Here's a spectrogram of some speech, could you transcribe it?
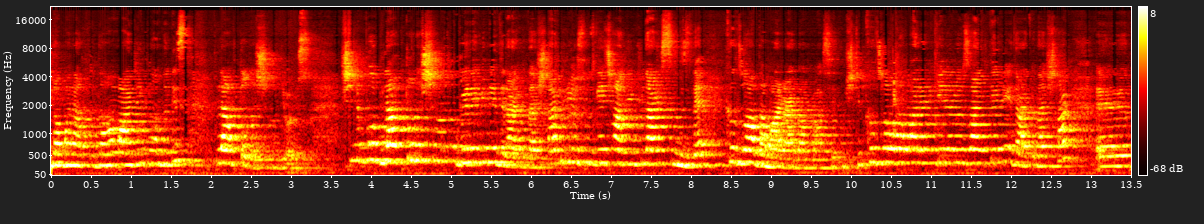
bir damar hattı daha var. Buna biz lenf dolaşımı diyoruz. Şimdi bu lenf dolaşımının görevi nedir arkadaşlar? Biliyorsunuz geçen günkü dersimizde kılcal damarlardan bahsetmiştik. Kılcal damarların genel özellikleri neydi arkadaşlar? Ee,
